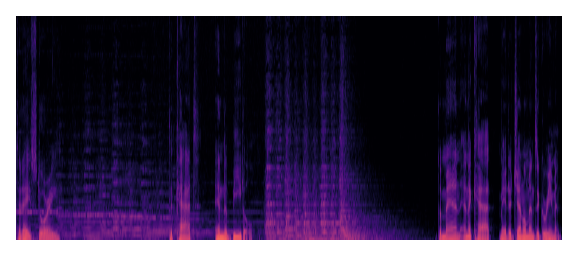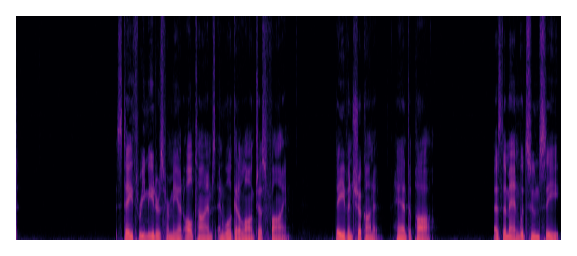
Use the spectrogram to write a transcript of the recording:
Today's story The Cat and the Beetle. The man and the cat made a gentleman's agreement. Stay three meters from me at all times and we'll get along just fine. They even shook on it, hand to paw. As the man would soon see,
